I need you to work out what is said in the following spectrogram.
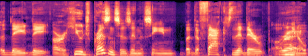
they they are huge presences in the scene, but the fact that they're uh, you know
